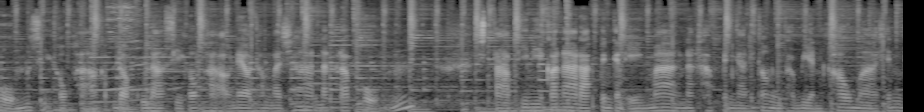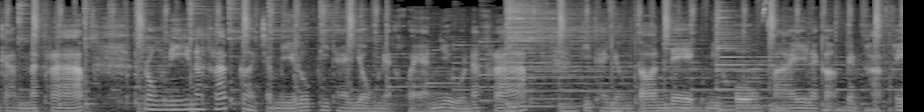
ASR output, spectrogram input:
ผมสีขาวๆกับดอกกุหลาบสีขาวๆแนวธรรมชาตินะครับผมสตาฟที่นี่ก็น่ารักเป็นกันเองมากนะครับ เป็นงานที่ต้องลงทะเบียนเข้ามาเช่นกันนะครับ ตรงนี้นะครับก็จะมีรูปพี่แทยงเนี่ยแขวนอยู่นะครับ พี่แทยงตอนเด็กมีโคมไฟ แล้วก็เป็นคาเฟ่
